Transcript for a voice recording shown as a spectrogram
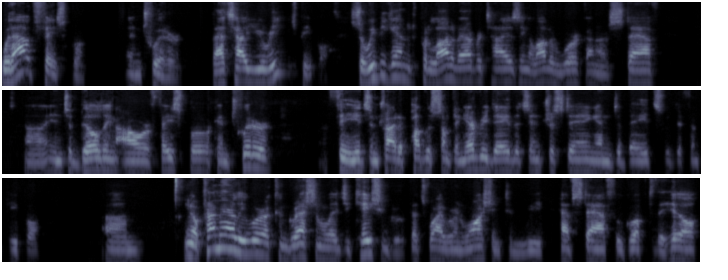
without Facebook and Twitter. That's how you reach people. So we began to put a lot of advertising, a lot of work on our staff uh, into building our Facebook and Twitter feeds and try to publish something every day that's interesting and debates with different people. Um, you know, primarily we're a congressional education group. That's why we're in Washington. We have staff who go up to the Hill,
